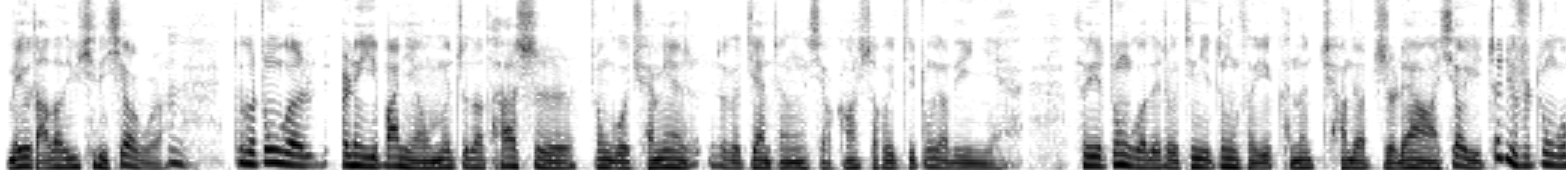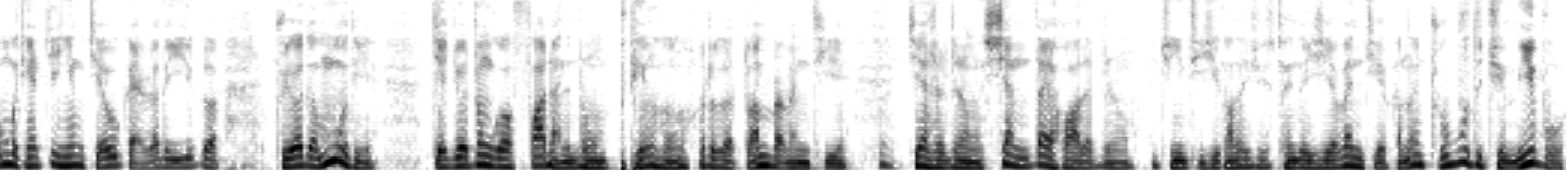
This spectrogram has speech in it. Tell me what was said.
没有达到预期的效果。嗯，这个中国二零一八年，我们知道它是中国全面这个建成小康社会最重要的一年，所以中国的这个经济政策也可能强调质量啊、效益，这就是中国目前进行结构改。改革的一个主要的目的，解决中国发展的这种不平衡和这个短板问题，建设这种现代化的这种经济体系。刚才去存在一些问题，可能逐步的去弥补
